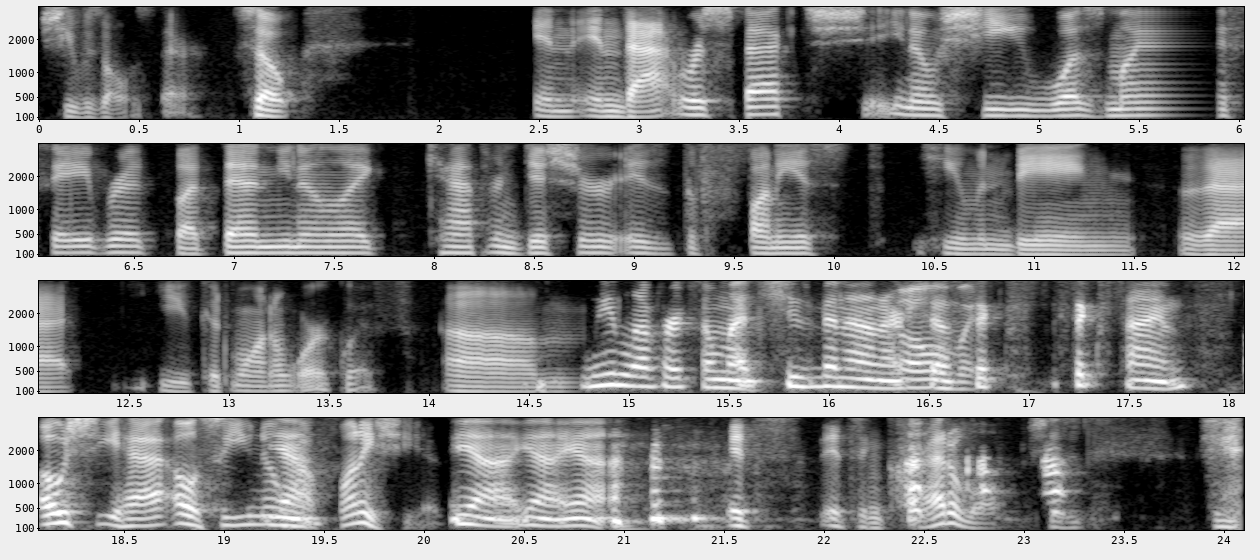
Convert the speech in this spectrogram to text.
she was always there. So in in that respect, she, you know, she was my favorite. But then, you know, like Catherine Disher is the funniest human being that you could want to work with. Um, we love her so much. She's been on our oh show my... six six times. Oh, she had. Oh, so you know yeah. how funny she is. Yeah, yeah, yeah. it's it's incredible. She's she,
